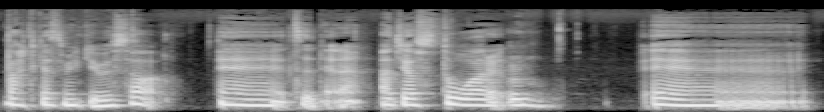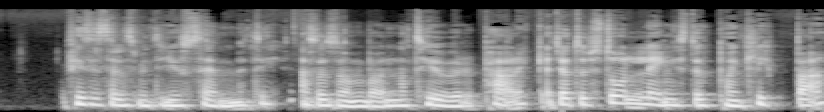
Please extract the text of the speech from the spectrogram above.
varit ganska mycket i USA eh, tidigare. Att jag står... Mm. Eh, finns ett ställe som heter Yosemite, alltså som bara naturpark. Att jag typ står längst upp på en klippa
